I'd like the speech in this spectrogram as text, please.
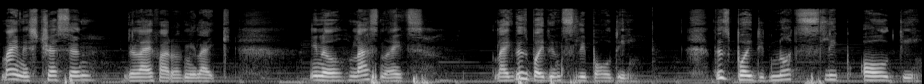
mine is stressing the life out of me. Like, you know, last night, like this boy didn't sleep all day. This boy did not sleep all day,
